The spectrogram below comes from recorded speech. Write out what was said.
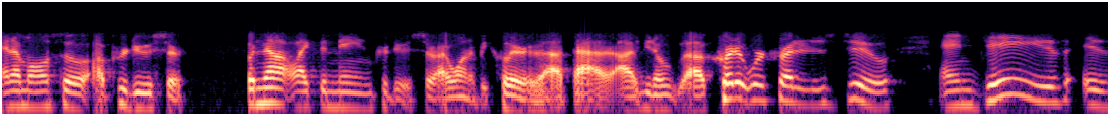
And I'm also a producer, but not like the main producer. I want to be clear about that. I, you know, uh, credit where credit is due. And Dave is,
